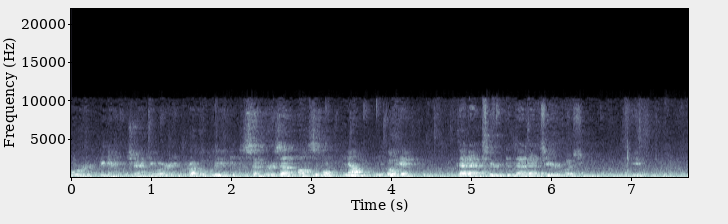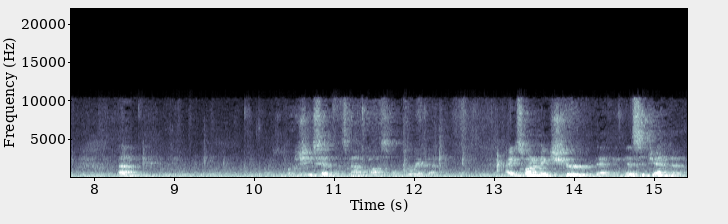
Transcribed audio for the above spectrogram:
or beginning of January, probably into December. Is that possible? No. Okay, that answered, did that answer your question? Um, She said it's not possible to write that. I just want to make sure that in this agenda,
